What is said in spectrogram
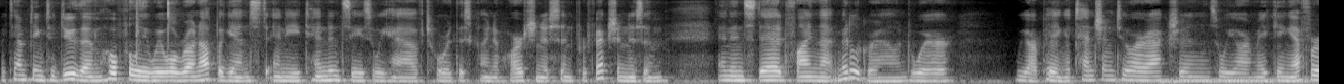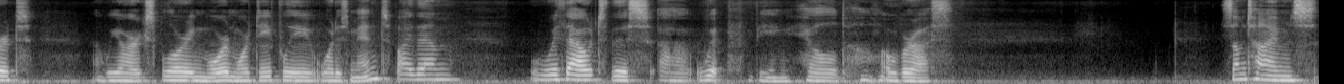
attempting to do them, hopefully we will run up against any tendencies we have toward this kind of harshness and perfectionism and instead find that middle ground where we are paying attention to our actions, we are making effort, we are exploring more and more deeply what is meant by them without this uh, whip being held over us. Sometimes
